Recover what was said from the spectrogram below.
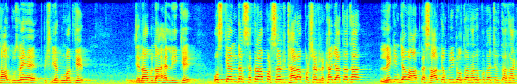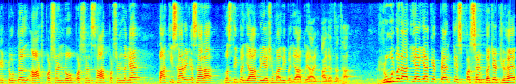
साल गुजरे हैं पिछली हुकूमत के, जनाब नाहल लीग के, उसके अंदर सत्रह परसेंट, अठारह परसेंट रखा जाता था। लेकिन जब आपका साल कंप्लीट होता था तो पता चलता था कि टोटल आठ परसेंट नौ परसेंट सात परसेंट लगा है। बाकी सारे का सारा वस्ती पंजाब में या शुमाली पंजाब में आ, आ जाता था। रूल बना दिया गया कि पैंतीस परसेंट बजट जो है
